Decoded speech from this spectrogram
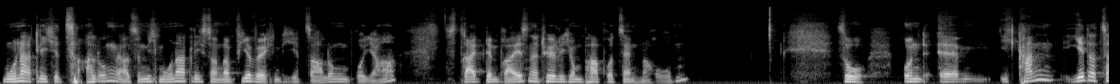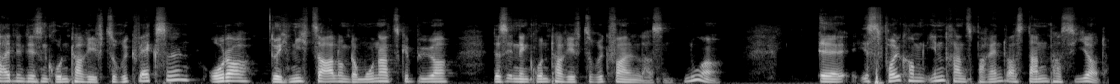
monatliche Zahlungen, also nicht monatlich, sondern vier vierwöchentliche Zahlungen pro Jahr. Das treibt den Preis natürlich um ein paar Prozent nach oben. So, und ähm, ich kann jederzeit in diesen Grundtarif zurückwechseln oder durch Nichtzahlung der Monatsgebühr das in den Grundtarif zurückfallen lassen. Nur äh, ist vollkommen intransparent, was dann passiert.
